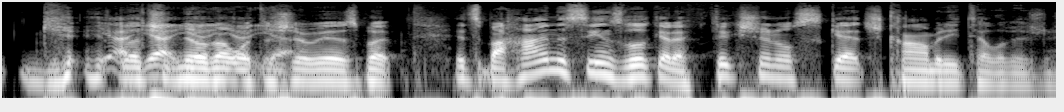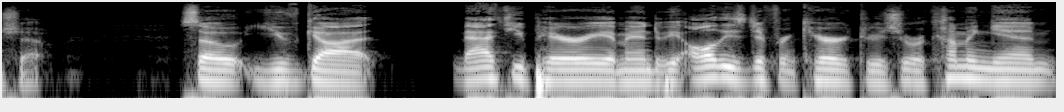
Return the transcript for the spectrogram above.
get, Yeah, let yeah, you know yeah, about what the show is, but it's a behind the scenes look at a fictional sketch comedy television show. So you've got Matthew Perry, Amanda B, all these different characters who are coming in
